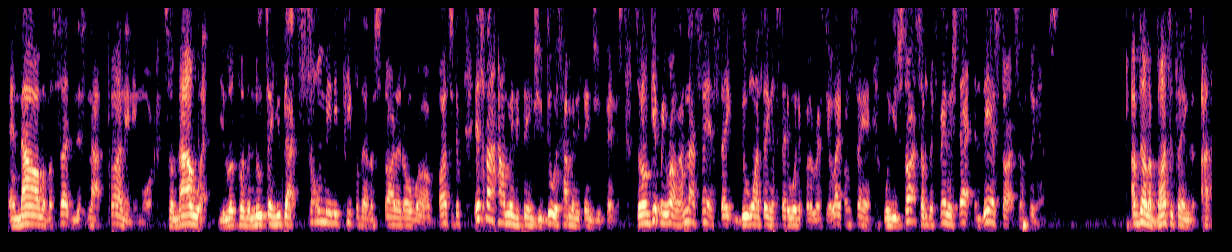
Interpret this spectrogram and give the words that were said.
and now all of a sudden it's not fun anymore. So now what? You look for the new thing. You got so many people that have started over a bunch of different it's not how many things you do it's how many things you finish. So don't get me wrong i'm not saying stay do one thing and stay with it for the rest of your life. I'm saying when you start something finish that and then start something else I've done a bunch of things uh,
